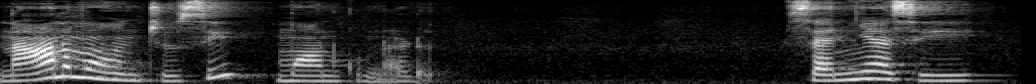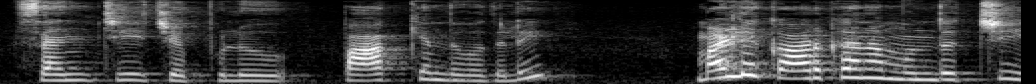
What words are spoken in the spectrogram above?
నానమోహన్ చూసి మానుకున్నాడు. సన్యాసి సంచి చెప్పులు పాక్ కింద వదిలి మళ్ళీ కార్ఖానా ముందొచ్చి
